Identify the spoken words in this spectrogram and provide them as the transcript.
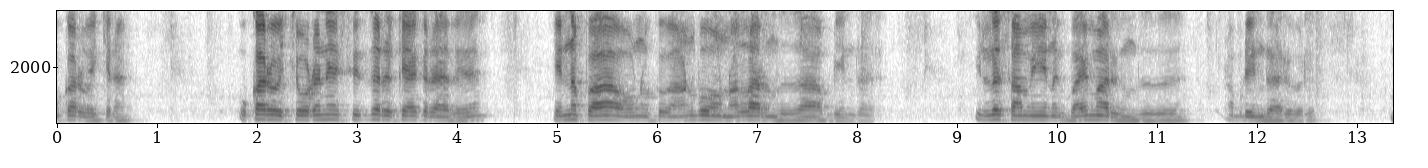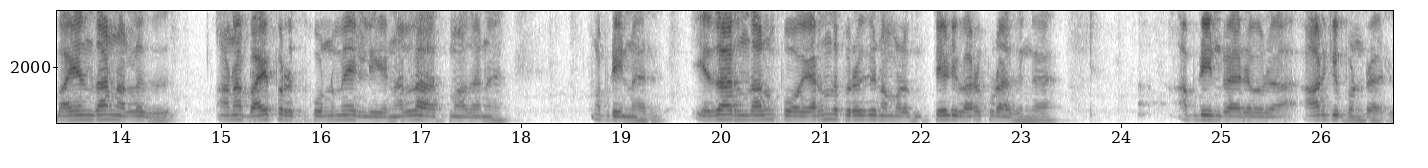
உட்கார வைக்கிறேன். உட்கார வச்ச உடனே சித்தர் கேட்குறாரு என்னப்பா உனக்கு அனுபவம் நல்லா இருந்ததா? அப்படின்றார். இல்லை சாமி எனக்கு பயமாக இருந்தது அப்படின்றார் இவர். பயம்தான் நல்லது ஆனால் பயப்படுறதுக்கு ஒன்றுமே இல்லையே நல்ல ஆத்மா தானே அப்படின்னாரு. எதாக இருந்தாலும் போ இறந்த பிறகு நம்மளை தேடி வரக்கூடாதுங்க அப்படின்றாரு அவர். ஆர்கியூ பண்ணுறாரு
